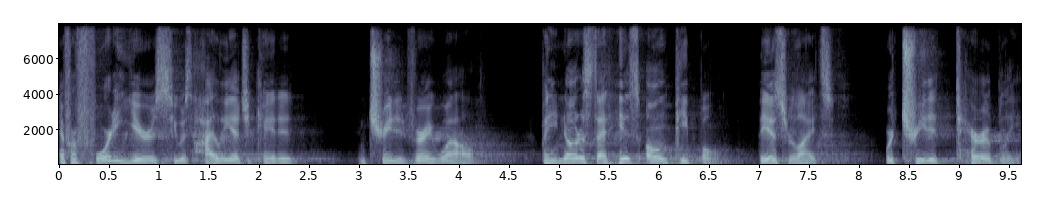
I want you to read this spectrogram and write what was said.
And for 40 years, he was highly educated and treated very well. But he noticed that his own people, the Israelites, were treated terribly,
